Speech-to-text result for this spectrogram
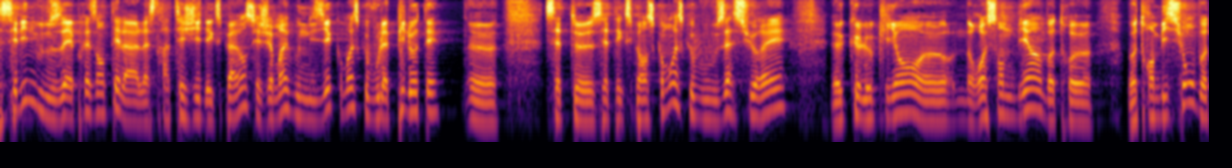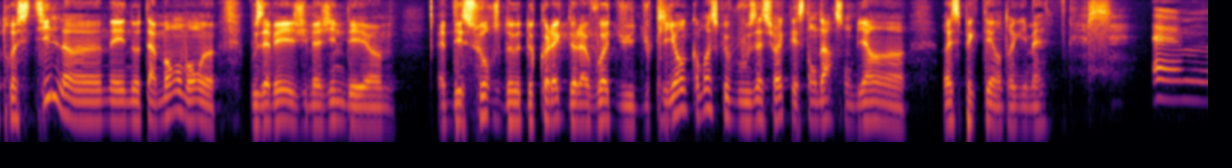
Céline, vous nous avez présenté la, stratégie d'expérience et j'aimerais que vous nous disiez comment est-ce que vous la pilotez, euh, cette, euh, cette expérience. Comment est-ce que vous vous assurez que le client ressente bien votre, votre ambition, votre style, et notamment, bon, vous avez, j'imagine, des, des sources de, collecte de la voix du, client. Comment est-ce que vous vous assurez que les standards sont bien respectés, entre guillemets? Euh,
